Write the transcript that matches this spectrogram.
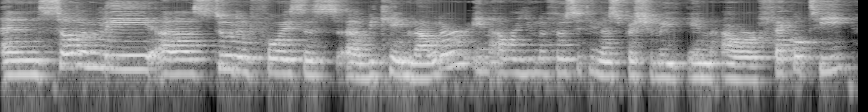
And suddenly uh, student voices uh, became louder in our university and especially in our faculty.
